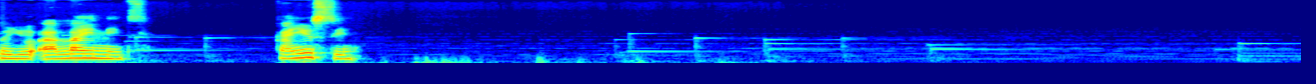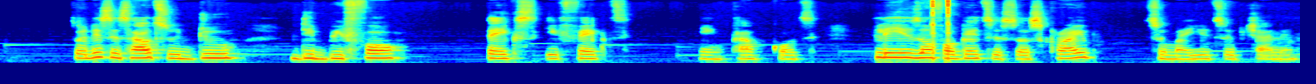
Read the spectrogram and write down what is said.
so you align it. Can you see? So this is how to do the before text effect in CapCut. Please don't forget to subscribe to my YouTube channel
